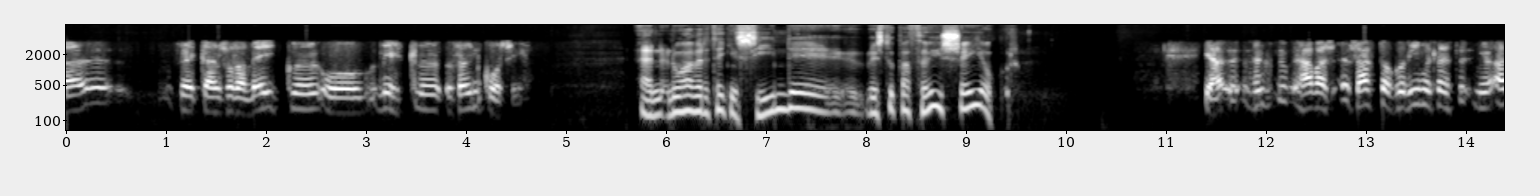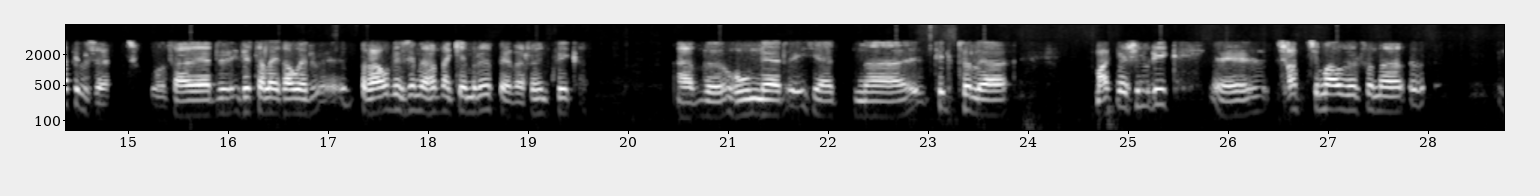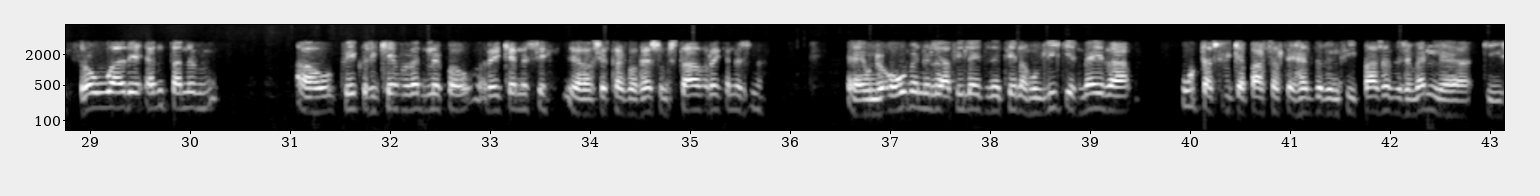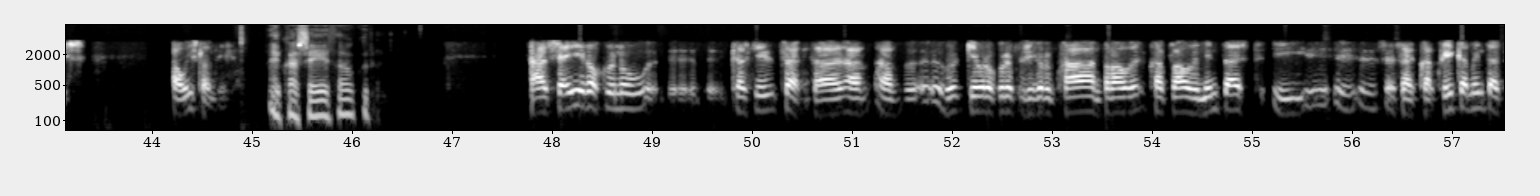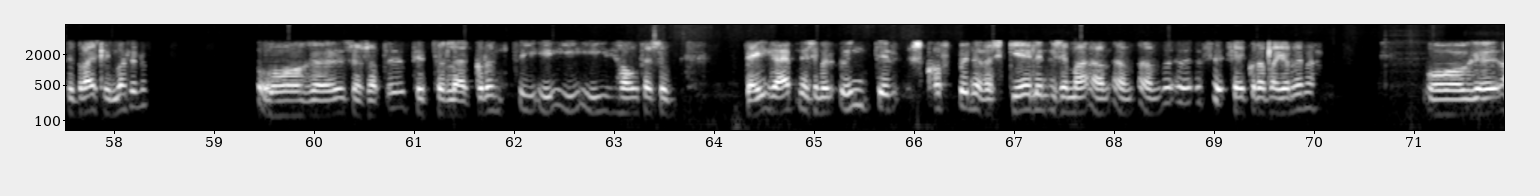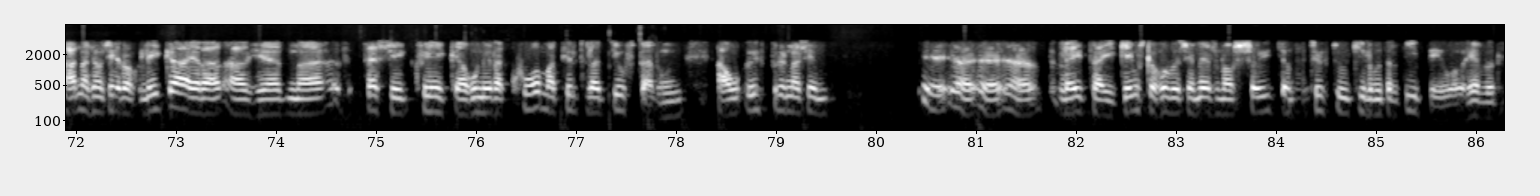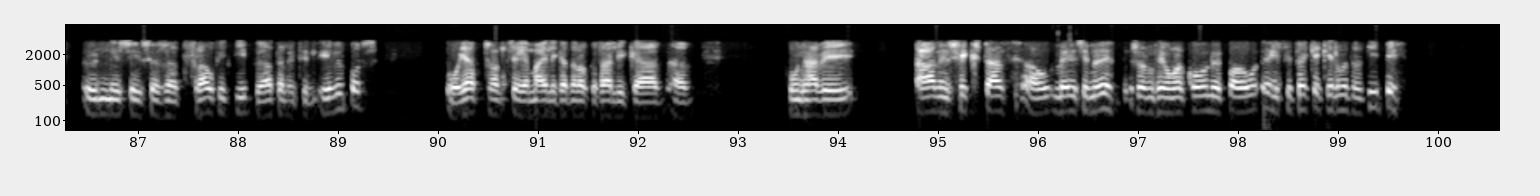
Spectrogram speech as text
frekar svona veiku og litlu raungósi. En nú hafa verið tekinn síni, veistu hvað þau segja okkur? Já, þau hafa sagt okkur ímyndilegt mjög aðeinsett og það er, í fyrsta lagi þá er bráðin sem er hann að kemur upp eða raungvika. Að hún er hérna tiltölega magnesjúrík, eh, samt sem áður svona þróaðri endanum á kvíku sem kemur vennileg upp á Reykjanesi eða sérstaklega á þessum stað á Reykjanesinu. Eh, hún er óvennilega því leitinu til að hún líkist meira út af slikja basalti heldur en því basalti sem vennilega gís á Íslandi. En hvað segir það okkur? Það segir okkur nú uh, kannski tvent að, að, að gefur okkur upplýsingar um hvaðan bráði, hvað bráði myndaðist í, hvað kvika myndaðist í bræsli í möllinu og eh, sem sagt tilturlega grund í, í, í, á þessum deiga efni sem er undir skorpun eða skelinni sem að, að, að, að fekur alla jörðina. Og uh, annað sem hann segir okkur líka er að hérna, þessi kvika hún er að koma til til að djúfta hún á uppruna sem uh, uh, leita í geimskahólu sem er svona á 17-20 km dýpi og hefur unnið sig sagt, frá því dýpi aðalega til yfirbors og ég þannig segja mælingarnar okkur það líka að, að hún hafi aðeins hyggstað á leiði sinu upp svona þegar hún var komin upp á 1-2 km dýpi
